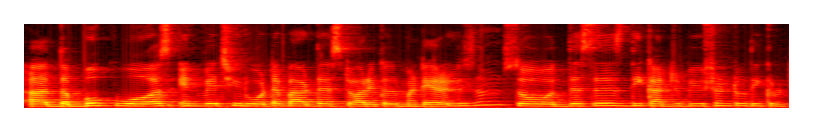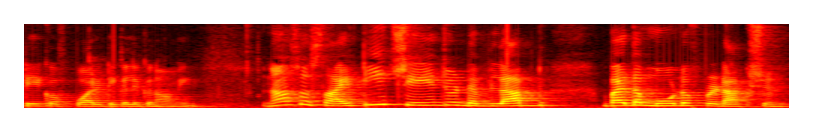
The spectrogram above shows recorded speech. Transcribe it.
uh, the book was in which he wrote about the historical materialism. So this is the contribution to the critique of political economy. Now society changed or developed by the mode of production.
